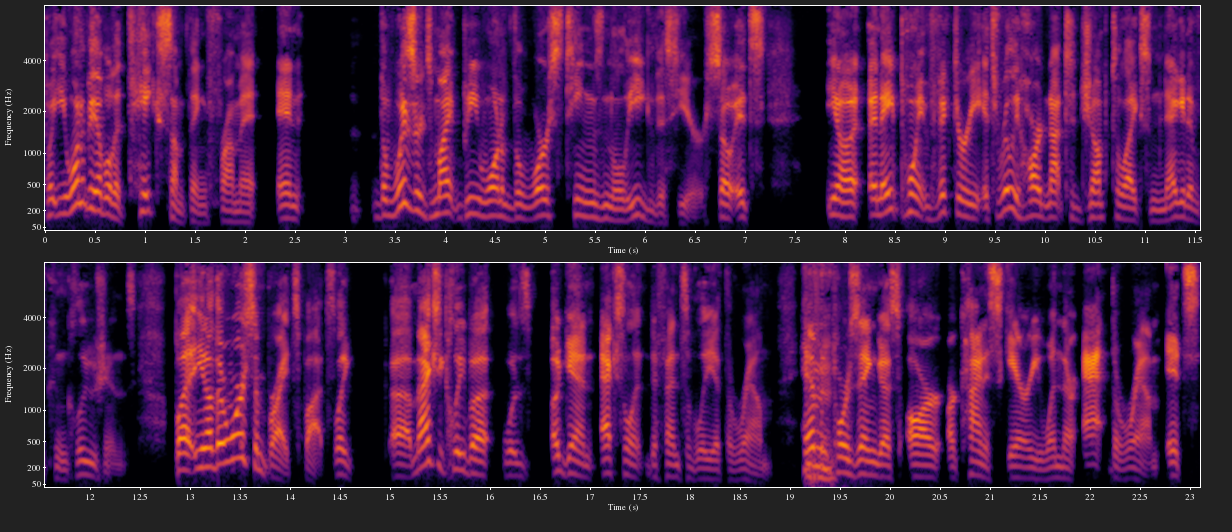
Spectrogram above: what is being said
but you want to be able to take something from it, and the Wizards might be one of the worst teams in the league this year. So it's you know, an eight point victory, it's really hard not to jump to like some negative conclusions. But, you know, there were some bright spots. Like uh, Maxi Kleber was, again, excellent defensively at the rim. Him mm-hmm. and Porzingis are are kind of scary when they're at the rim. It's,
